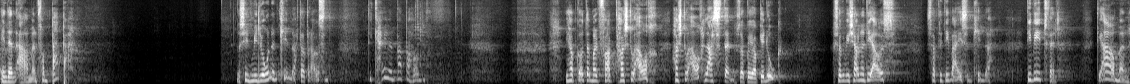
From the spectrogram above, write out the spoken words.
In den Armen vom Papa. Das sind Millionen Kinder da draußen, die keinen Papa haben. Ich habe Gott einmal gefragt, hast du auch, hast du auch Lasten? Ich sage, ja, genug. Ich sage, wie schauen die aus? Ich sagte, die Waisenkinder, die Witwen, die Armen,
